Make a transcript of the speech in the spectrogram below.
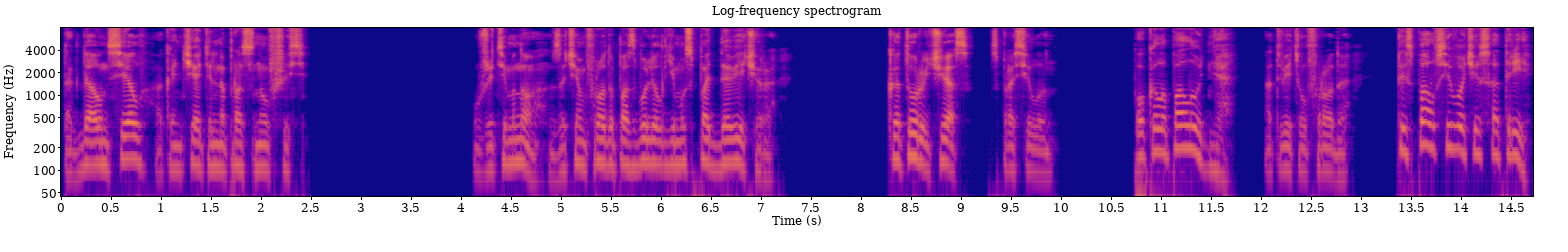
Тогда он сел, окончательно проснувшись. Уже темно. Зачем Фродо позволил ему спать до вечера? «Который час?» — спросил он. «Около полудня», — ответил Фродо. «Ты спал всего часа три.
